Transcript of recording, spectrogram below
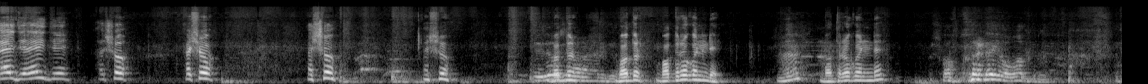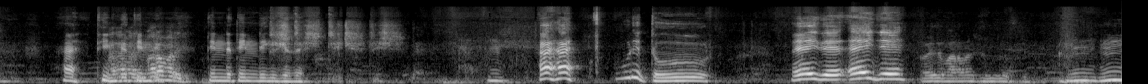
এই যে এই যে আসো আসো আসো আসো ভদ্র করে। ভদ্র ভদ্রকন্ডে হ্যাঁ সব কটাই অভদ্র হ্যাঁ তিনটে তিনটে তিনটে গেছে। হ্যাঁ হ্যাঁ উড়ে দূর এই যে এই যে হুম হুম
